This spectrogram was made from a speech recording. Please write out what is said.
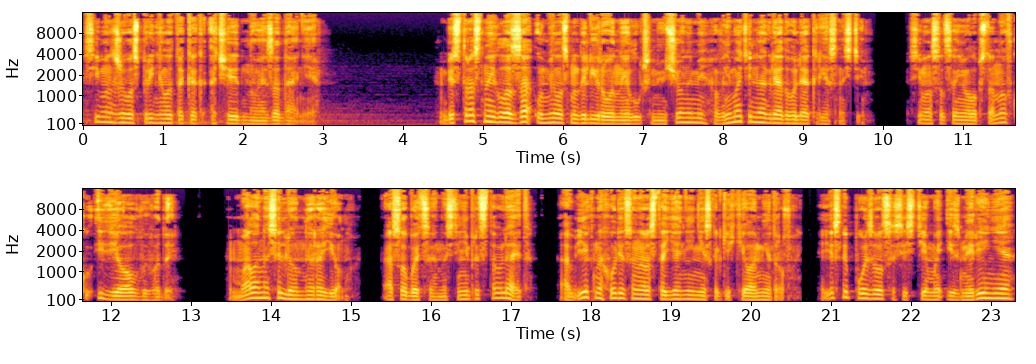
Симонс же воспринял это как очередное задание. Бесстрастные глаза, умело смоделированные лучшими учеными, внимательно оглядывали окрестности. Симонс оценивал обстановку и делал выводы. Малонаселенный район. Особой ценности не представляет. Объект находится на расстоянии нескольких километров. Если пользоваться системой измерения,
